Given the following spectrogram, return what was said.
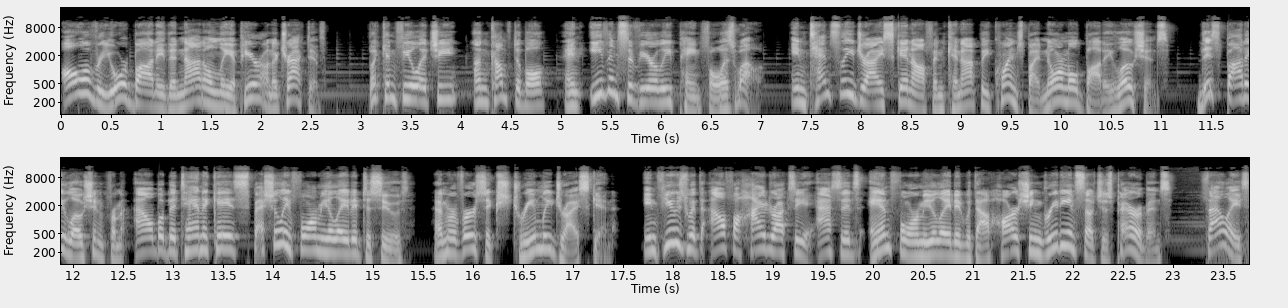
all over your body that not only appear unattractive, but can feel itchy, uncomfortable, and even severely painful as well. Intensely dry skin often cannot be quenched by normal body lotions. This body lotion from Alba Botanica is specially formulated to soothe and reverse extremely dry skin. Infused with alpha hydroxy acids and formulated without harsh ingredients such as parabens, phthalates,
